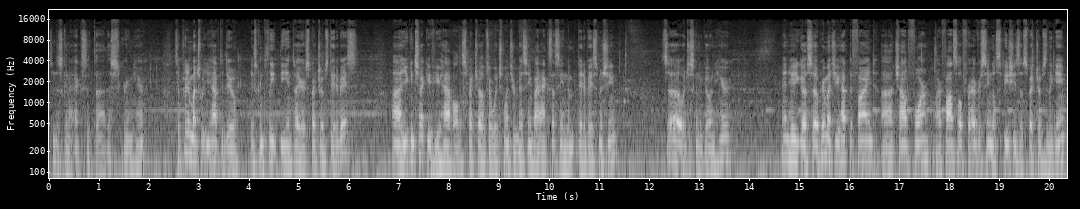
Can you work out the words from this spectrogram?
So I'm just going to exit this screen here. So pretty much what you have to do is complete the entire Spectrobes database. Uh, you can check if you have all the Spectrobes or which ones you're missing by accessing the database machine. So we're just going to go in here. And here you go. So pretty much you have to find a child form or fossil for every single species of Spectrobes in the game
